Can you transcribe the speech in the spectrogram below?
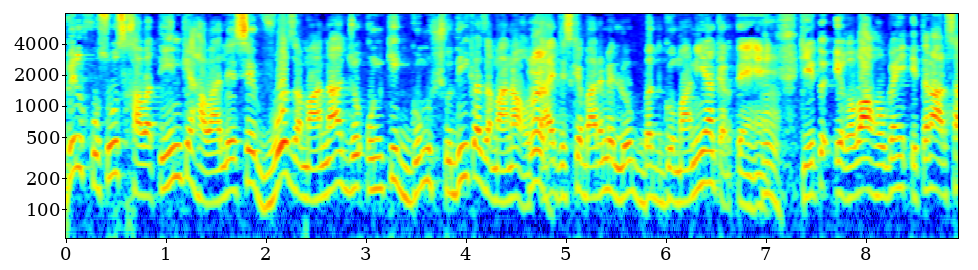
بالخصوص خواتین کے حوالے سے وہ زمانہ جو ان کی گم شدی کا زمانہ ہوتا ہے جس کے بارے میں لوگ بدگمانیاں کرتے ہیں کہ یہ تو اغوا ہو گئی اتنا عرصہ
